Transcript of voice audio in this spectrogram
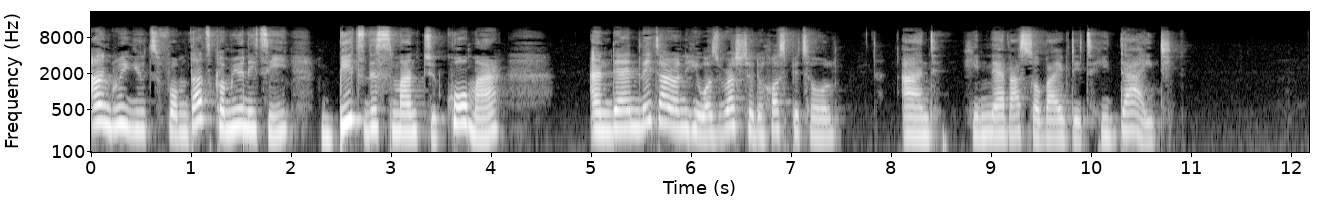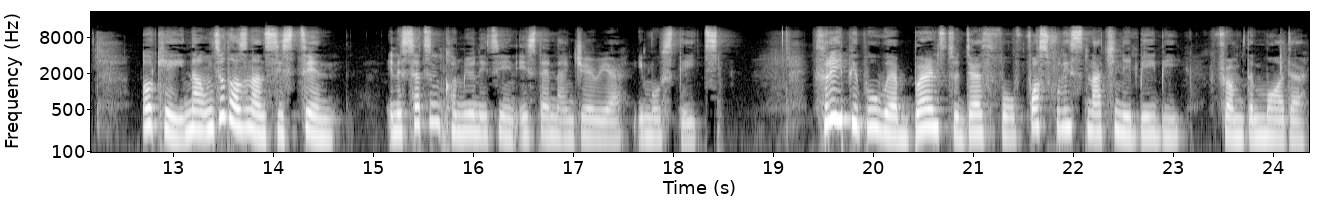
angry youths from that community beat this man to coma. And then later on, he was rushed to the hospital and he never survived it. He died. Okay, now in 2016, in a certain community in eastern Nigeria, Imo State. Three people were burned to death for forcefully snatching a baby from the mother.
